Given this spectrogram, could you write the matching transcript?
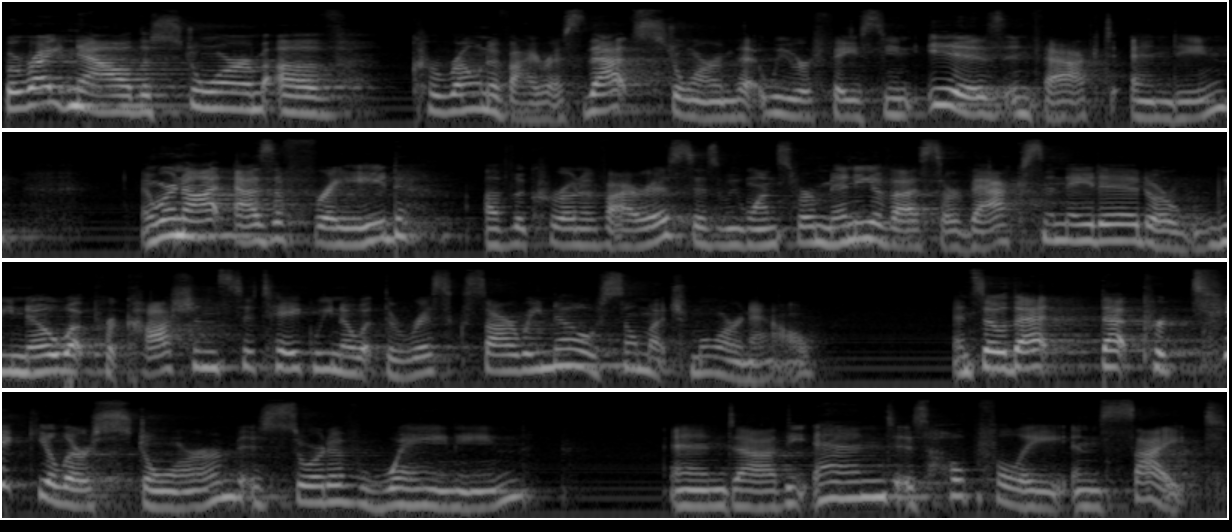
But right now, the storm of coronavirus, that storm that we were facing, is in fact ending. And we're not as afraid of the coronavirus as we once were. Many of us are vaccinated, or we know what precautions to take, we know what the risks are, we know so much more now. And so that, that particular storm is sort of waning and uh, the end is hopefully in sight.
